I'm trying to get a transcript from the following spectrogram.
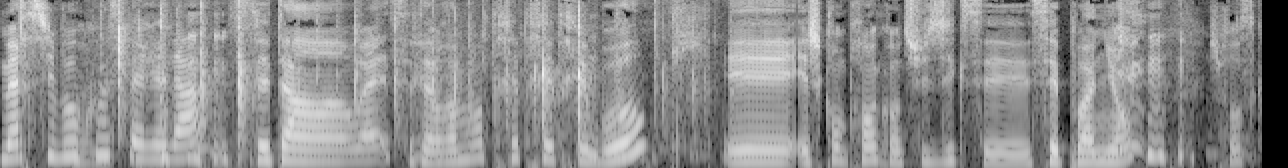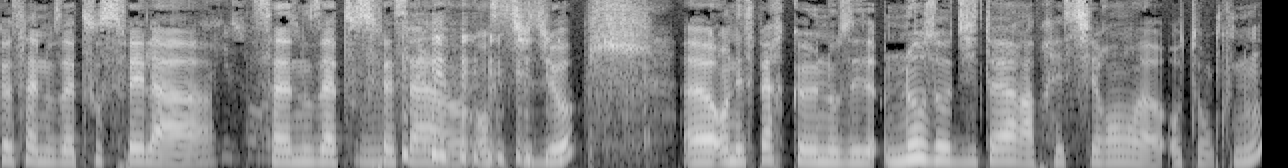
Merci beaucoup Sterella. C'est un, ouais, c'était vraiment très très très beau. Et, et je comprends quand tu dis que c'est, c'est poignant. Je pense que ça nous a tous fait la, ça nous a tous fait ça en studio. Euh, on espère que nos, nos auditeurs apprécieront euh, autant que nous.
